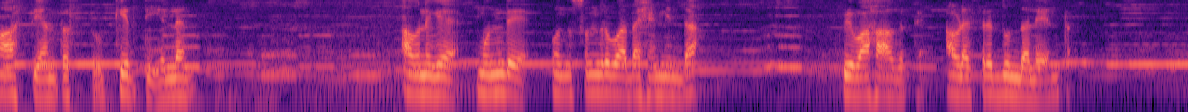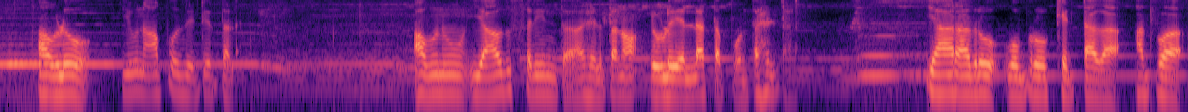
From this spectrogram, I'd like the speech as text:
ಆಸ್ತಿ, ಅಂತಸ್ತು, ಕೀರ್ತಿ ಎಲ್ಲನೂ. ಅವನಿಗೆ ಮುಂದೆ ಒಂದು ಸುಂದರವಾದ ಹೆಣ್ಣಿಂದ ವಿವಾಹ ಆಗುತ್ತೆ. ಅವಳ ಹೆಸರು ದುಂದಲೆ ಅಂತ. ಅವಳು ಇವನ ಆಪೋಸಿಟ್ ಇರ್ತಾಳೆ. ಅವನು ಯಾವುದು ಸರಿ ಅಂತ ಹೇಳ್ತಾನೋ ಇವಳು ಎಲ್ಲ ತಪ್ಪು ಅಂತ ಹೇಳ್ತಾಳೆ. ಯಾರಾದರೂ ಒಬ್ಬರು ಕೆಟ್ಟಾಗ ಅಥವಾ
